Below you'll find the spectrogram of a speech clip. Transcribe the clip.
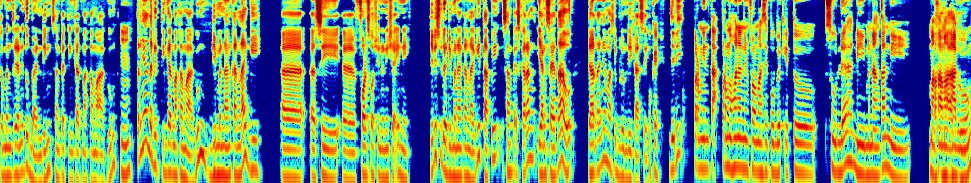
kementerian itu banding sampai tingkat Mahkamah Agung. Hmm. Ternyata di tingkat Mahkamah Agung dimenangkan lagi eh, eh, si eh, Forest Watch Indonesia ini. Jadi sudah dimenangkan lagi, tapi sampai sekarang yang saya tahu datanya masih belum dikasih. Oke, jadi perminta permohonan informasi publik itu sudah dimenangkan di Mahkamah, Agung, Agung,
